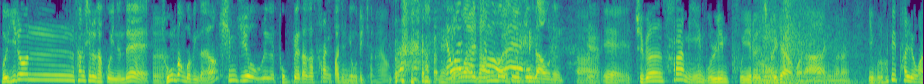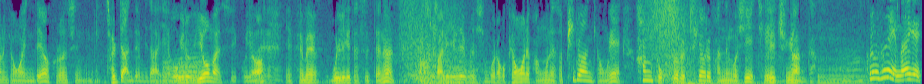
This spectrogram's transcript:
뭐 이런 상식을 갖고 있는데 네. 좋은 방법인가요? 심지어 우리에게 독 빼다가 사랑에 빠지는 경우도 있잖아요. 영화에서 한. 번씩은 네. 꼭 나오는. 아, 예. 주변 사람이 물린 부위를 절개하거나 아니면은 입으로 흡입하려고 하는 경우가 있는데요. 그런 신 절대 안 됩니다. 예, 오히려 위험할 수 있고요. 네. 예, 뱀에 물리게 됐을 때는 어, 빨리 119에 신고를 하고 병원에 방문해서 필요한 경우에 항독소를 투여를 받는 것이 제일 중요합니다. 그럼 선생님 만약에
